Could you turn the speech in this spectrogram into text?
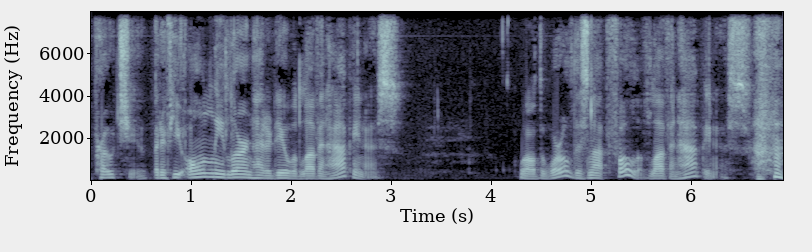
approach you. But if you only learn how to deal with love and happiness, well, the world is not full of love and happiness.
